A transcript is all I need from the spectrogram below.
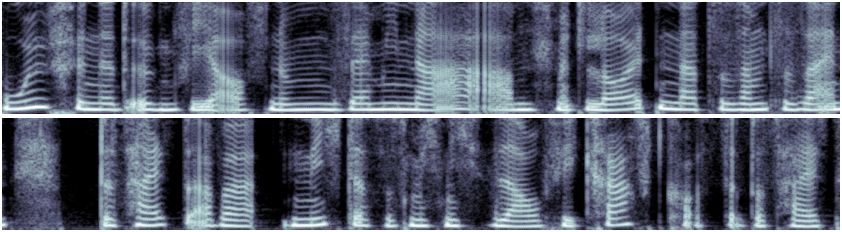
cool findet, irgendwie auf einem Seminar abends mit Leuten da zusammen zu sein. Das heißt aber nicht, dass es mich nicht sau viel Kraft kostet. Das heißt,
